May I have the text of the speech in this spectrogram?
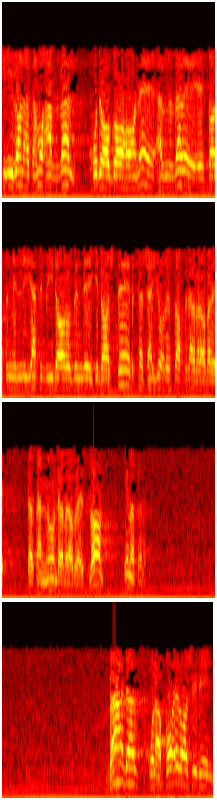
که ایران از همه اول خداگاهانه از نظر احساس ملیت بیدار و زنده که داشته به تشیع ساخته در برابر تسنن در برابر اسلام این مسئله. بعد از خلفاء راشدین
